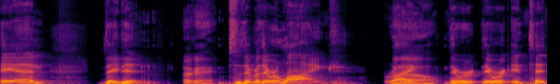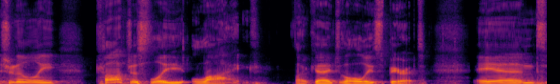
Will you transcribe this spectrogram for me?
and they didn't. Okay. So they were they were lying, right? Oh. They were they were intentionally, consciously lying, okay, to the Holy Spirit. And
